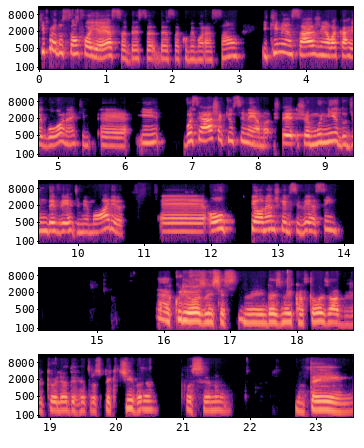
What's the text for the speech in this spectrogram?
Que produção foi essa dessa, dessa comemoração e que mensagem ela carregou? Né, que, é, e você acha que o cinema esteja munido de um dever de memória, é, ou pelo menos que ele se vê assim? É curioso, em 2014, óbvio que olhando em retrospectiva, né, você não, não, tem,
